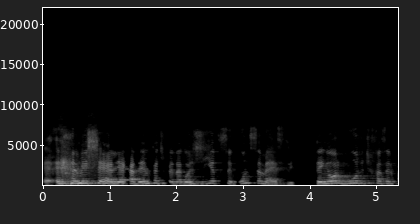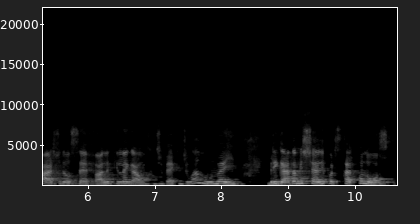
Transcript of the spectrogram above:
É, é, Michelle, acadêmica de pedagogia do segundo semestre. Tenho orgulho de fazer parte da UCEF. Olha que legal, um feedback de um aluno aí. Obrigada, Michelle, por estar conosco.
